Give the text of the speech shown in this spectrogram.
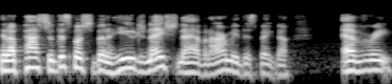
You know, Pastor, this must have been a huge nation to have an army this big. Now, every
